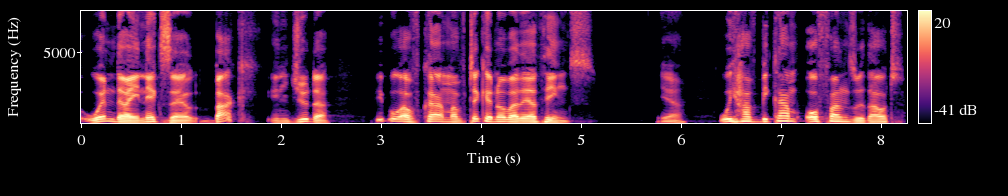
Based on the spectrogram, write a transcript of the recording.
when they were in exile back in Judah. People have come, have taken over their things. Yeah. We have become orphans without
